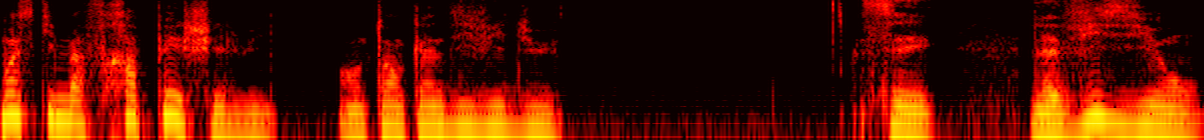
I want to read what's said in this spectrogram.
Moi, ce qui m'a frappé chez lui, en tant qu'individu, c'est la vision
